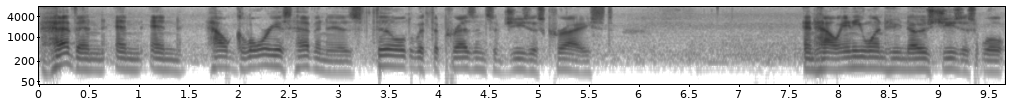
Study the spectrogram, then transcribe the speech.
heaven and, and how glorious heaven is, filled with the presence of Jesus Christ, and how anyone who knows Jesus will,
